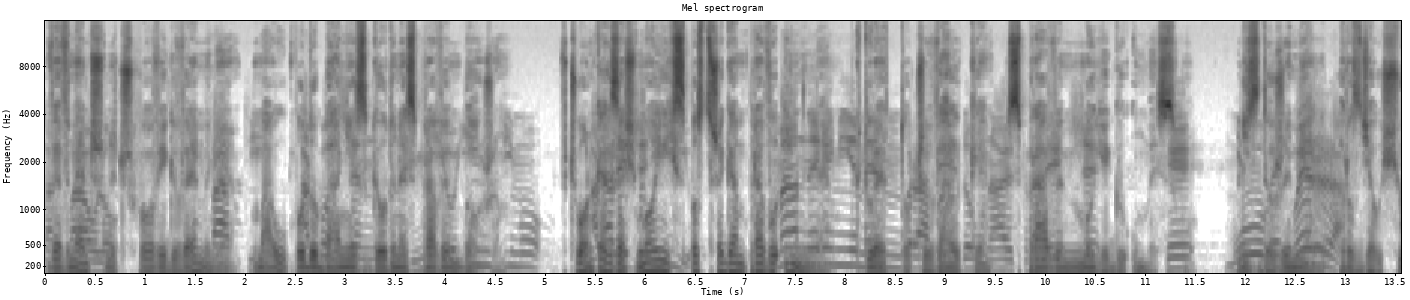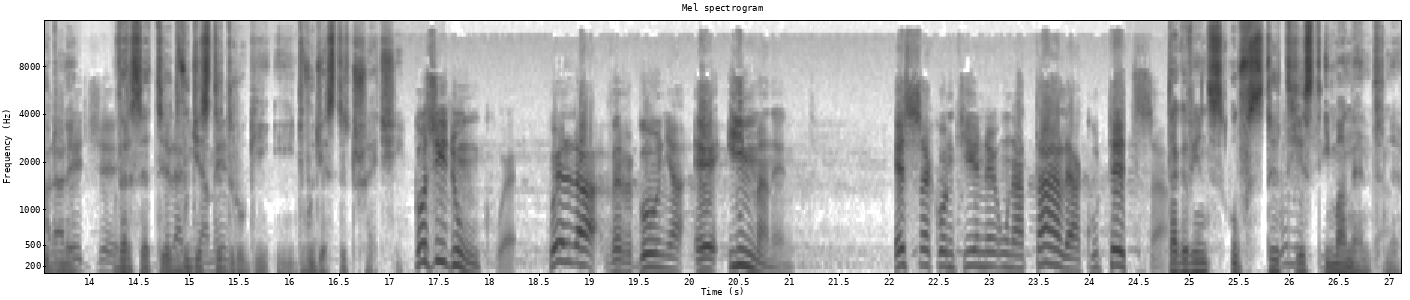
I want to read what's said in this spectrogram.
Wewnętrzny człowiek we mnie ma upodobanie zgodne z prawem Bożym. W członkach zaś moich spostrzegam prawo inne, które toczy walkę z prawem mojego umysłu. List do Rzymian, rozdział 7, wersety 22 i 23. Così dunque, quella vergogna è immanente. Essa contiene una tale acutezza Tak więc ów wstyd jest immanentny.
